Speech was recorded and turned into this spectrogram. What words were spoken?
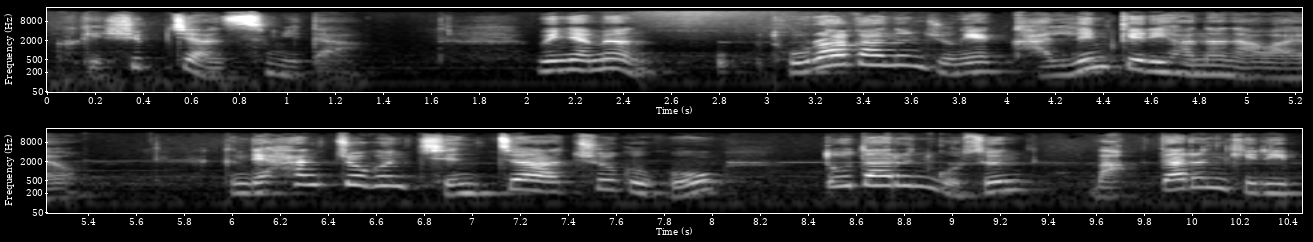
그게 쉽지 않습니다. 왜냐면 돌아가는 중에 갈림길이 하나 나와요. 근데 한쪽은 진짜 출구고 또 다른 곳은 막다른 길이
